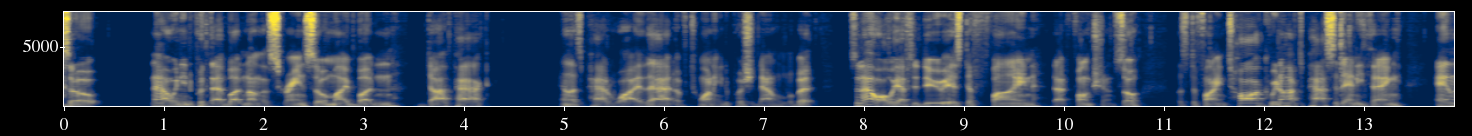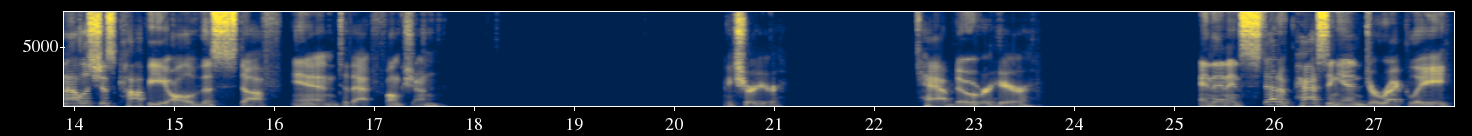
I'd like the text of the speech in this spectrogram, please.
So now we need to put that button on the screen. So my button dot pack, and let's pad y that of 20 to push it down a little bit. So now all we have to do is define that function. So let's define talk. We don't have to pass it anything. And now let's just copy all of this stuff into that function. Make sure you're tabbed over here. And then instead of passing in directly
